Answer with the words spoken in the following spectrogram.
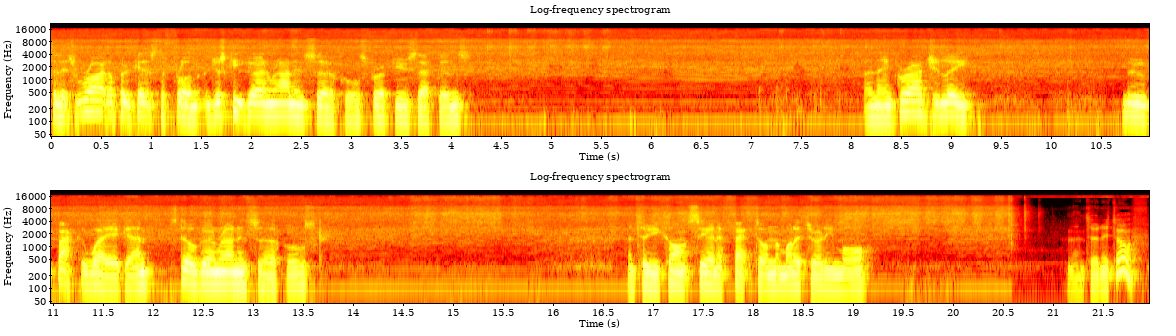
Till it's right up against the front and just keep going around in circles for a few seconds. And then gradually move back away again still going around in circles until you can't see an effect on the monitor anymore and then turn it off.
